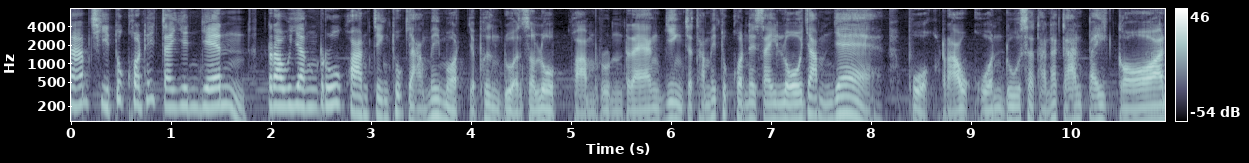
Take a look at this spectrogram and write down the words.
น้ำฉีดทุกคนให้ใจเย็นๆ เรายังรู้ความจริงทุกอย่างไม่หมด อย่าพิ่งด่วนสรุป ความรุนแรงยิ่งจะทำให้ทุกคนในไซโลย่ำแย่ พวกเราควรดูสถานการณ์ไปก่อน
